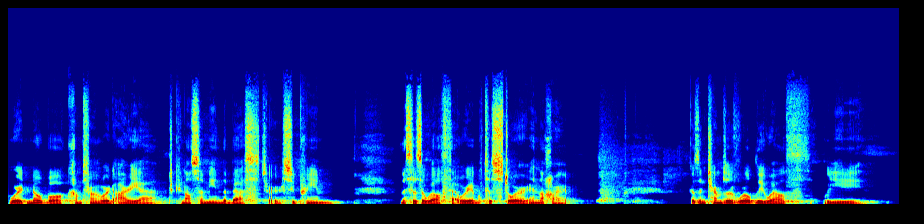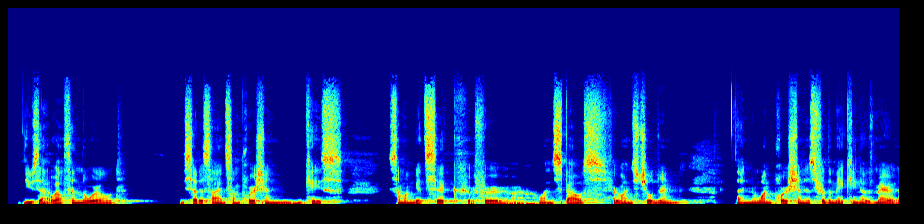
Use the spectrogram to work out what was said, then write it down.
word noble comes from the word arya, which can also mean the best or supreme. This is a wealth that we're able to store in the heart. Because in terms of worldly wealth, we use that wealth in the world. We set aside some portion in case someone gets sick or for one's spouse, for one's children. Then one portion is for the making of merit,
